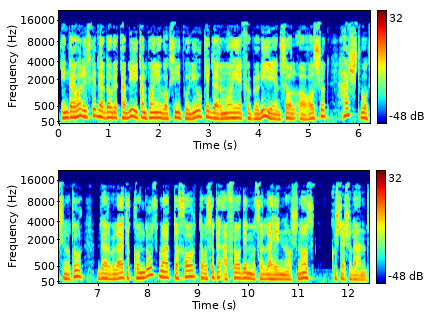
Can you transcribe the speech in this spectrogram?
این در حال است که در دور قبلی کمپاین واکسین پولیو که در ماه فوریه امسال آغاز شد، هشت واکسیناتور در ولایت قندوز و تخار توسط افراد مسلح ناشناس کشته شدند.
